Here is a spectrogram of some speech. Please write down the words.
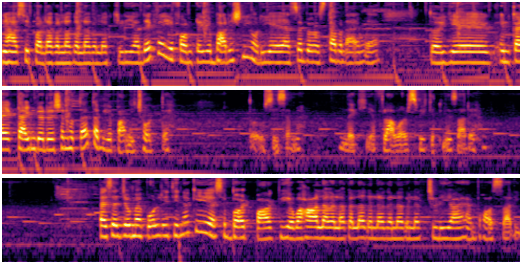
यहाँ सिर्फ़ अलग अलग अलग अलग चिड़िया, देख रहे ये फाउंटेन ये बारिश नहीं हो रही है ऐसे व्यवस्था बनाए हुए हैं। तो ये, इनका एक टाइम ड्यूरेशन होता है, तब ये पानी छोड़ते हैं। तो उसी समय, देखिए फ्लावर्स भी कितने सारे हैं। ऐसे जो मैं बोल रही थी ना कि ऐसे बर्ड पार्क भी है, वहाँ अलग अलग अलग अलग अलग अलग चिड़िया हैं, बहुत सारी।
